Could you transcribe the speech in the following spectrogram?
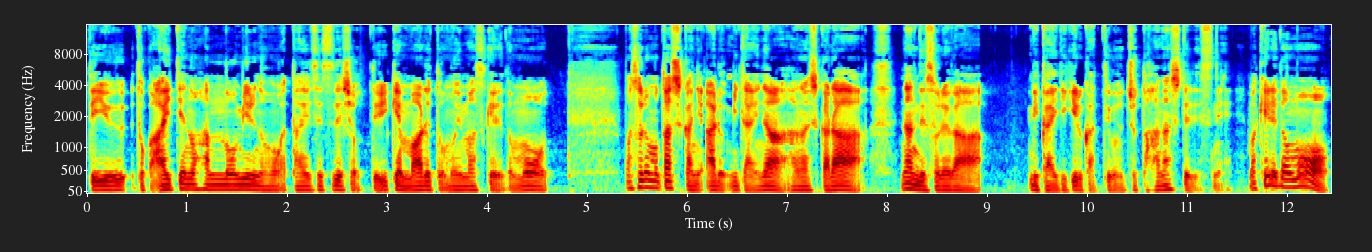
ていう、とか相手の反応を見るの方が大切でしょっていう意見もあると思いますけれども、まあ、それも確かにあるみたいな話から、なんでそれが理解できるかっていうことをちょっと話してですね。まあ、けれども、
